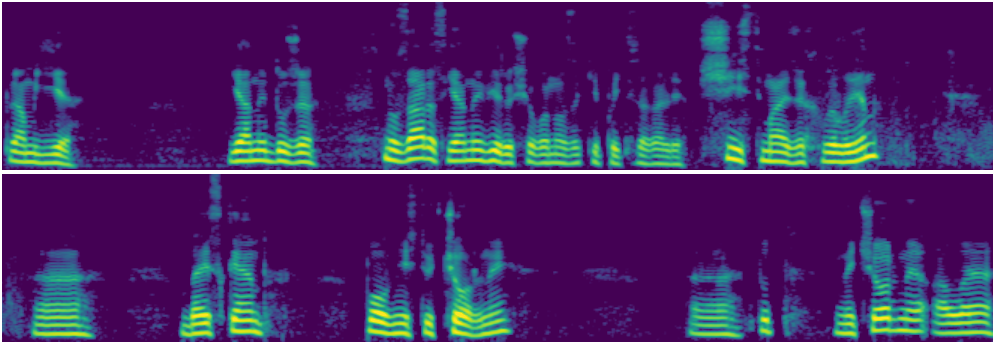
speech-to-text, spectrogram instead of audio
прям є. Я не дуже. Ну зараз я не вірю, що воно закипить взагалі. 6 майже хвилин. Е, Бейскемп повністю чорний. Е, Тут не чорне, але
